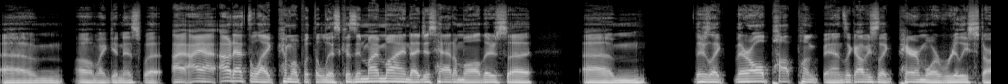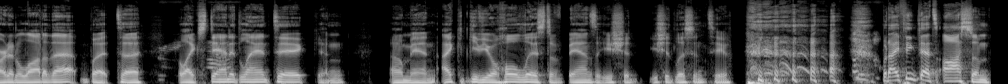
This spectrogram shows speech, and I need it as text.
um, oh my goodness, what I I, I would have to like come up with the list because in my mind I just had them all. There's uh, um, there's like they're all pop punk bands. Like obviously like Paramore really started a lot of that, but uh, like Stand Atlantic and oh man, I could give you a whole list of bands that you should you should listen to. but I think that's awesome.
